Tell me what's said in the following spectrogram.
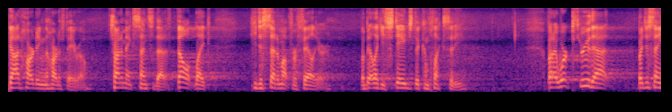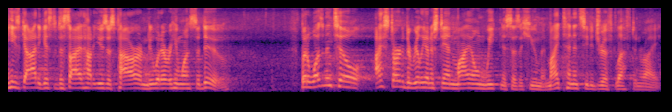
God hardening the heart of Pharaoh, trying to make sense of that. It felt like he just set him up for failure, a bit like he staged the complexity. But I worked through that by just saying he's God, he gets to decide how to use his power and do whatever he wants to do. But it wasn't until I started to really understand my own weakness as a human, my tendency to drift left and right,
